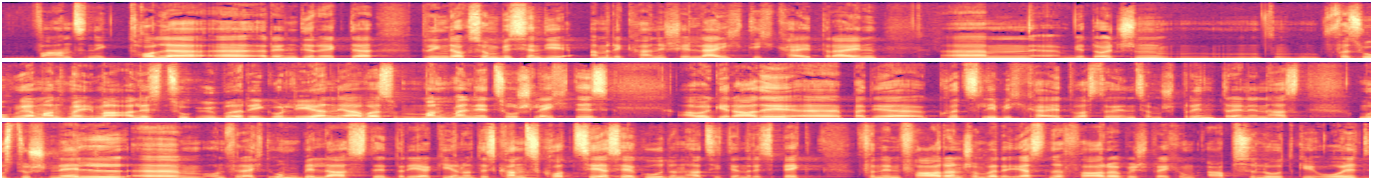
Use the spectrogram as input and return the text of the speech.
wahnsinnig toller äh, Renndirektor, bringt auch so ein bisschen die amerikanische Leichtigkeit rein. Ähm, wir Deutschen versuchen ja manchmal immer alles zu überregulieren, ja, was manchmal nicht so schlecht ist. Aber gerade äh, bei der Kurzlebigkeit, was du in so einem Sprintrennen hast, musst du schnell ähm, und vielleicht unbelastet reagieren. Und das kann Scott sehr, sehr gut und hat sich den Respekt von den Fahrern schon bei der ersten Fahrerbesprechung absolut geholt.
